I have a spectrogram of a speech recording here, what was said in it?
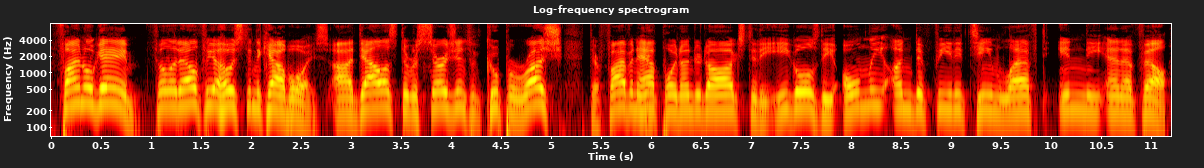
Final game Philadelphia hosting the Cowboys. Uh, Dallas, the resurgence with Cooper Rush. They're five and a half point underdogs to the Eagles, the only undefeated team left in the NFL.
